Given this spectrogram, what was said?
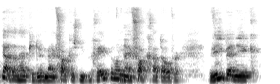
Ja, dan heb je de, mijn vak dus niet begrepen. Want mijn vak gaat over wie ben ik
